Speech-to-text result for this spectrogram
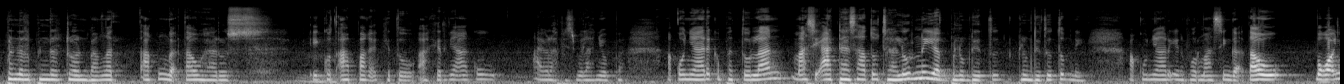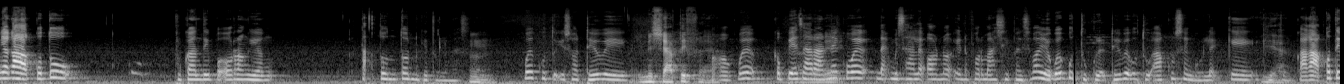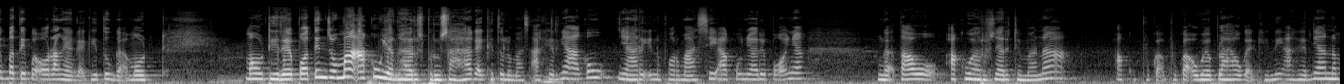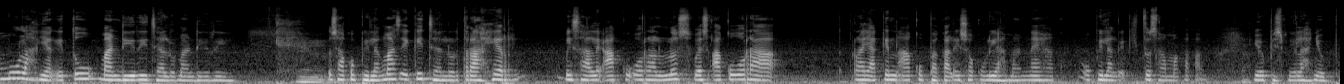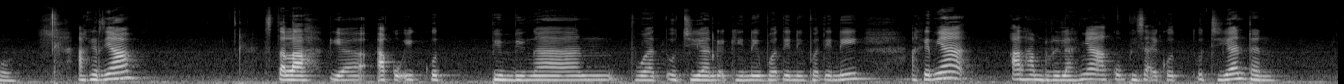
bener-bener down banget. Aku nggak tahu harus ikut apa kayak gitu. Akhirnya aku ayolah Bismillah nyoba. Aku nyari kebetulan masih ada satu jalur nih yang belum ditutup, belum ditutup nih. Aku nyari informasi nggak tahu. Pokoknya kalau aku tuh bukan tipe orang yang tak tuntun gitu loh mas. Hmm. Kue kudu iso dewe inisiatif ya? Oh, kue carane kue nek misalnya ono informasi beasiswa ya kue kudu golek dewe kudu aku sing golek ke gitu. Yeah. kakakku tipe-tipe orang yang kayak gitu nggak mau. Mau direpotin cuma aku yang harus berusaha kayak gitu loh mas. Akhirnya aku nyari informasi aku nyari pokoknya nggak tahu aku harus nyari di mana. Aku buka-buka web lah kayak gini. Akhirnya nemu lah yang itu mandiri jalur mandiri. Hmm. terus aku bilang mas iki jalur terakhir. Misalnya aku ora lulus wes aku ora rayakin aku bakal iso kuliah maneh. Aku, aku bilang kayak gitu sama kakak. Hmm. yo Bismillah nyoba. Akhirnya setelah ya aku ikut bimbingan buat ujian kayak gini buat ini buat ini. Akhirnya alhamdulillahnya aku bisa ikut ujian dan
